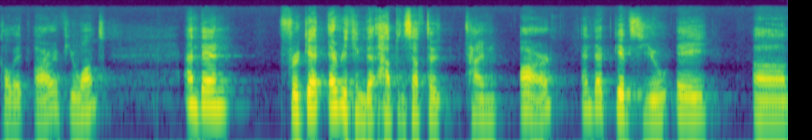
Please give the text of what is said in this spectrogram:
call it r if you want. And then forget everything that happens after time r, and that gives you a uh,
